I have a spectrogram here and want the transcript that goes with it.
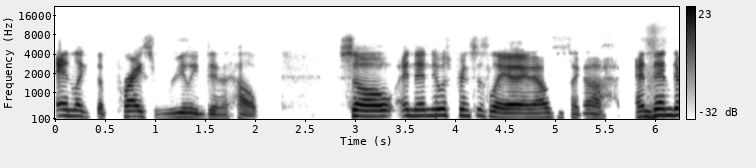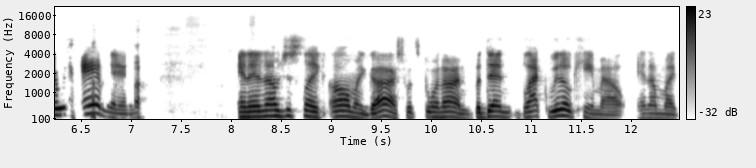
And like the price really didn't help. So, and then it was Princess Leia, and I was just like, oh. And then there was Ant Man. And then I was just like, oh my gosh, what's going on? But then Black Widow came out, and I'm like,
